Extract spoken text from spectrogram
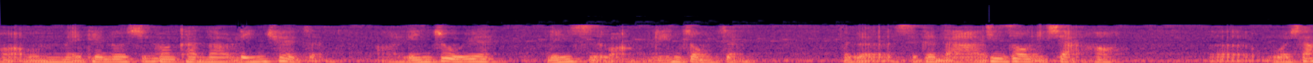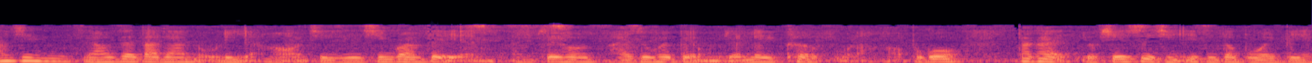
哦。我们每天都希望看到零确诊啊，零住院。零死亡、零重症，这个是跟大家轻松一下哈。呃，我相信只要在大家努力啊，哈，其实新冠肺炎最后还是会被我们人类克服了。哈，不过大概有些事情一直都不会变，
